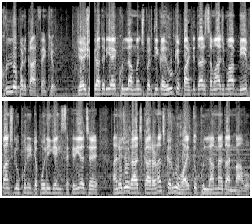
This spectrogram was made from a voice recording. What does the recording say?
ખુલ્લો પડકાર ફેંક્યો. જયેશ રાદડિયાએ ખુલ્લા મંચ પરથી કહ્યું કે પાટીદાર સમાજમાં બે પાંચ લોકોની ટપોરી ગેંગ સક્રિય છે અને જો રાજકારણ જ કરવું હોય તો ખુલ્લા મેદાનમાં આવો.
